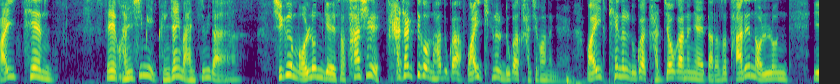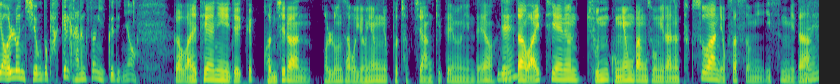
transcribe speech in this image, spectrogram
YTN에 관심이 굉장히 많습니다. 지금 언론계에서 사실 가장 뜨거운 화두가 YTN을 누가 가져가느냐예요. YTN을 누가 가져가느냐에 따라서 다른 언론 이 언론 지형도 바뀔 가능성이 있거든요. 그러니까 YTN이 이제 꽤 건실한 언론사고 영향력도 적지 않기 때문인데요. 네. 일단 YTN은 준 공영 방송이라는 특수한 역사성이 있습니다. 네.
